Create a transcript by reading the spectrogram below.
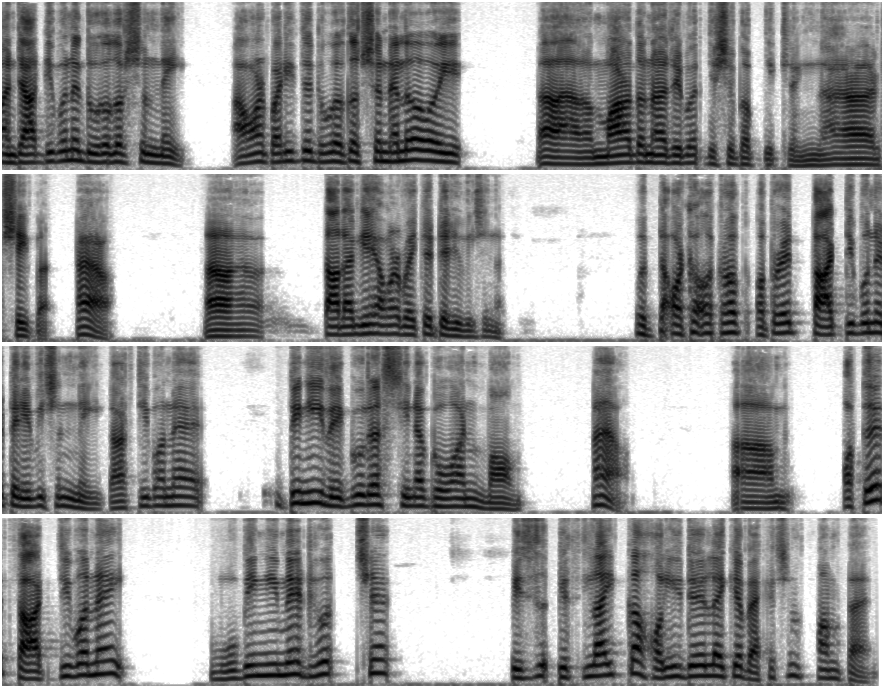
মানে যার জীবনে দূরদর্শন নেই। আমার বাড়িতে দূরদর্শন এলো ওই মারাদোনা এবার বিশ্বকাপ দেখলেন আর সেইবার হ্যাঁ তার আগে আমার বাড়িতে টেলিভিশন আছে। তা- অর্থাৎ অর্থাৎ তার জীবনে টেলিভিশন নেই। তার জীবনে তিনি রেগুলার সিনেগোয়ান মম হ্যাঁ অতএব তার জীবনে মুভিং ইমেজ হচ্ছে it's like a holiday like a vacation farm time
